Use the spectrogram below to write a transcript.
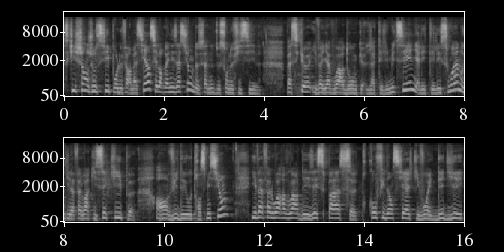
Ce qui change aussi pour le pharmacien, c'est l'organisation de, de son officine. Parce qu'il va y avoir donc la télémédecine, il y a les télésoins, donc il va falloir qu'ils s'équipent en vidéotransmission. Il va falloir avoir des espaces confidentiels qui vont être dédiés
